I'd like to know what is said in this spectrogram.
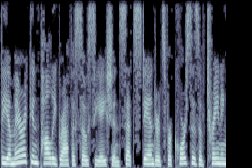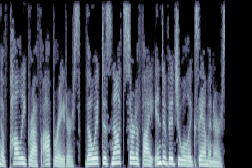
The American Polygraph Association sets standards for courses of training of polygraph operators, though it does not certify individual examiners.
